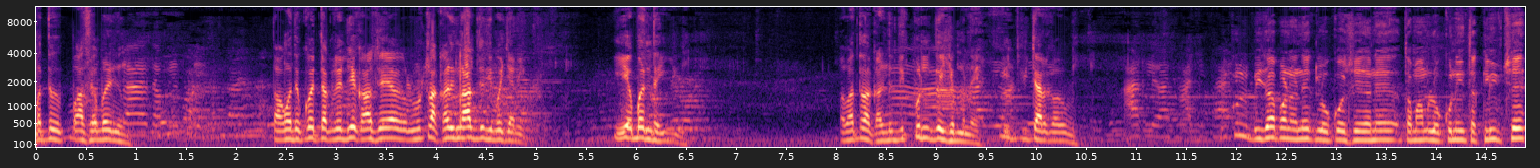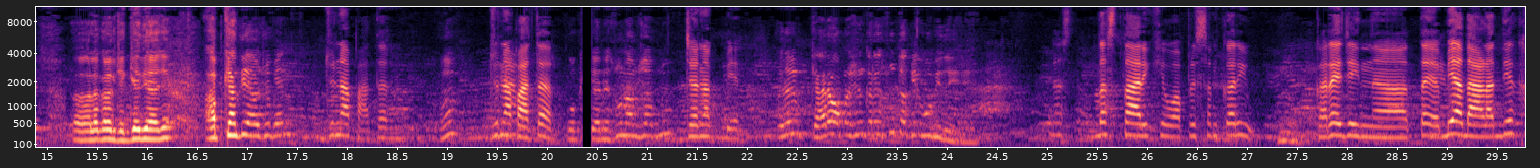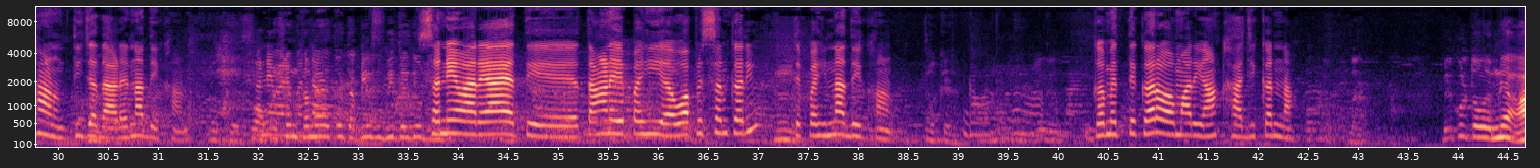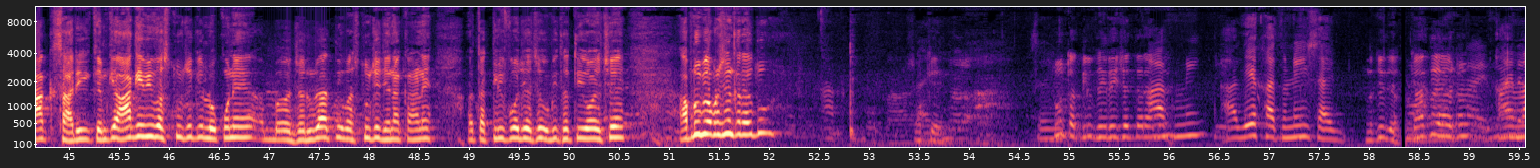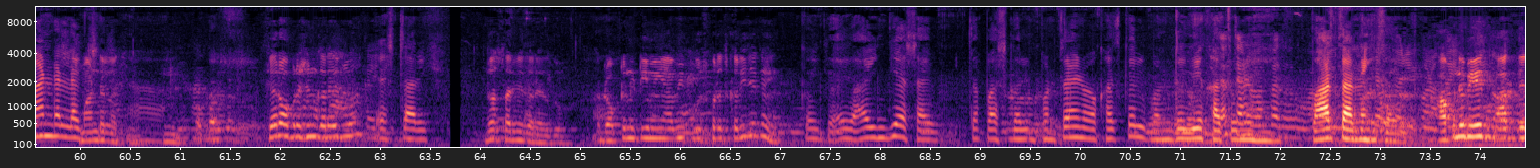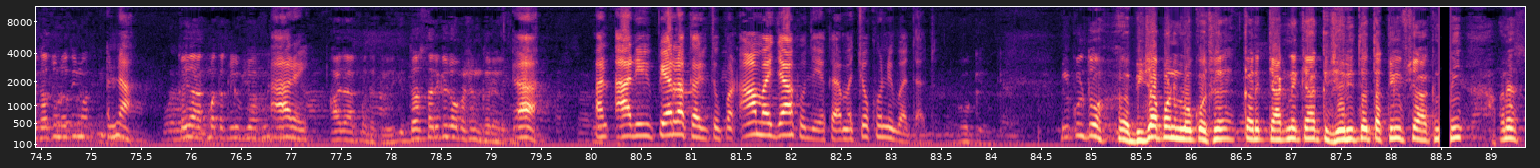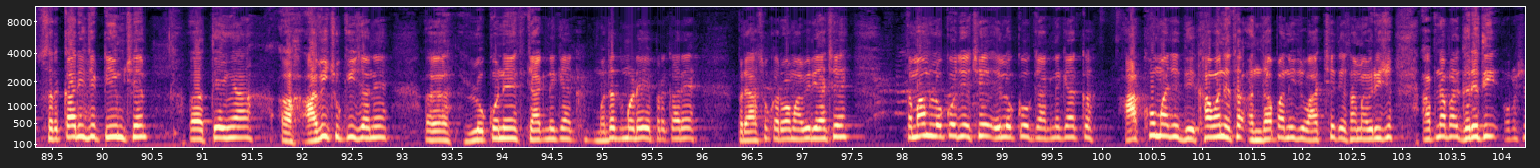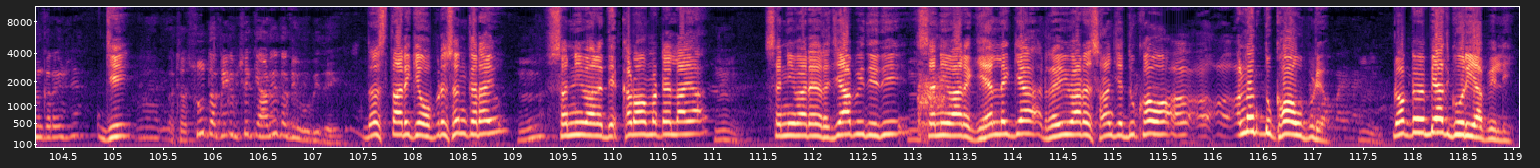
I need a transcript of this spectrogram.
બધું પાસે બન્યું તો આમાંથી કોઈ તકલીફ નહીં કાશે રોટલા કરીને નાખી દીધી બચારી. એ બંધ થઈ ગયું. હવે તો દીક દીકપુર ગઈ છે મને. એ જ વિચાર કરું. બિલકુલ બીજા પણ અનેક લોકો છે અને તમામ લોકોની તકલીફ છે. અલગ અલગ જગ્યાએથી આવ્યા છે. આપ ક્યાંથી આવો છો બેન? જૂના પાતર જૂના પાતર ઓકે અને શું નામ છે આપનું? જનકબેન. ક્યારે ઓપરેશન કરે શું તકલીફ ઊભી થઈ છે? દસ તારીખે ઓપરેશન કર્યું. ઘરે જઈને બે દાડા દેખાણું ત્રીજા દાડે ના દેખાણું. શનિવારે આયા તે તાણે પછી ઓપરેશન કર્યું તે પછી ના દેખાણું. ગમે તે કરો અમારી આંખ હાજી કરી નાખો. બિલકુલ તો એમને આંખ સારી કેમ કે આંખ એવી વસ્તુ છે કે લોકોને જરૂરિયાતની વસ્તુ છે જેના કારણે તકલીફો જે છે ઊભી થતી હોય છે. આપણું બી ઓપરેશન કરાયું હતું? ઓકે. શું તકલીફ થઈ રહી છે અત્યારે આપની? આંખની આ દેખાતું નહીં સાહેબ. નથી દેખાતું. ક્યાંથી આવ્યો છો? આ માંડલ લાગી માંડલ ક્યારે ઓપરેશન કરાયું હતું દસ તારીખ. દસ તારીખે કરાયું હતું. ડોક્ટરની ટીમ અહીંયા આવી પૂછપરછ કરી છે કંઈ? કઈ આવીને ગયા સાહેબ તપાસ કરી પણ ત્રણ વખત કરી પણ તે દેખાતું નહીં. ભારતા નહીં સાહેબ. આપને બી એ જ આંખ દેખાતું નથી માં ના. કઈ આંખમાં તકલીફ છે આપને? આ રહી. આજ આંખમાં તકલીફ દસ તારીખે જ ઓપરેશન કરેલું. હા. અને આ રહી પહેલાં કર્યું હતું પણ આમાં ઝાંખું દેખાય આમાં ચોખ્ખું નહીં બતાતું. ઓકે. બિલકુલ તો બીજા પણ લોકો છે. ક્યાંક ને ક્યાંક જે રીતે તકલીફ છે આંખની અને સરકારી જે ટીમ છે તે અહીંયા આવી ચૂકી છે અને લોકોને ક્યાંક ને ક્યાંક મદદ મળે એ પ્રકારે પ્રયાસો કરવામાં આવી રહ્યા છે. તમામ લોકો જે છે એ લોકો ક્યાંક ને ક્યાંક આંખોમાં જે દેખાવાની અથવા અંધાપાની જે વાત છે તે સામે આવી રહી છે. આપના પર ઘરેથી ઓપરેશન કરાયું છે? જી. અચ્છા શું તકલીફ છે? ક્યારે તકલીફ ઊભી થઈ? દસ તારીખે ઓપરેશન કરાયું. શનિવારે દેખાડવા માટે લાયા. શનિવારે રજા આપી દીધી. શનિવારે ઘેર લઈ ગયા. રવિવારે સાંજે દુખાવો અનંત દુખાવો ઉપડ્યો. ડૉક્ટરે બે જ ગોળી આપેલી.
